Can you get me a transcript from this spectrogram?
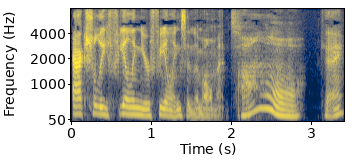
actually feeling your feelings in the moment. Oh. Okay.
